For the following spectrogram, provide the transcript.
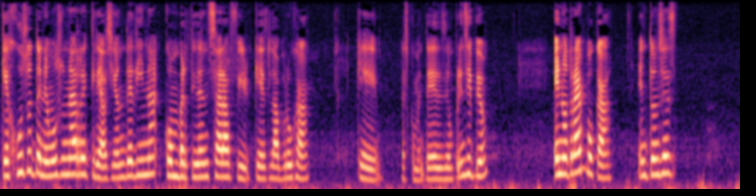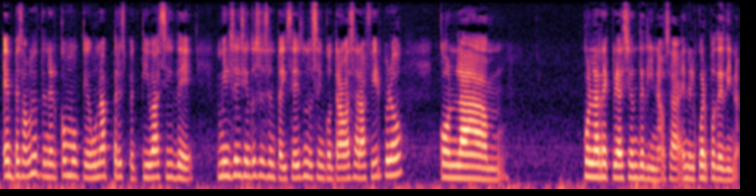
que justo tenemos una recreación de Dina convertida en Sarafir, que es la bruja que les comenté desde un principio, en otra época. Entonces empezamos a tener como que una perspectiva así de 1666 donde se encontraba Sarafir, pero con la con la recreación de Dina, o sea, en el cuerpo de Dina.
